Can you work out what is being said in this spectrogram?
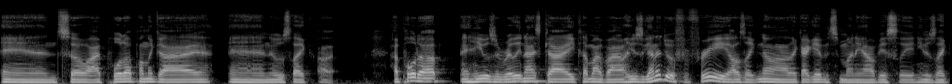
And so I pulled up on the guy, and it was like, uh, I pulled up, and he was a really nice guy. He cut my vinyl. He was gonna do it for free. I was like, no, like I gave him some money, obviously, and he was like,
